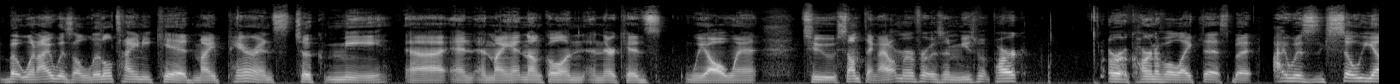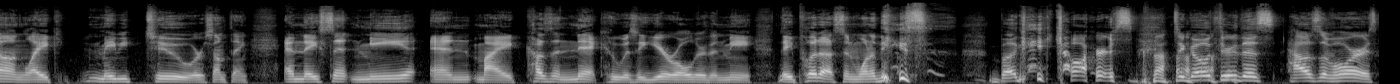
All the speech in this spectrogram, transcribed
but when I was a little tiny kid, my parents took me uh, and and my aunt and uncle and, and their kids. We all went to something. I don't remember if it was an amusement park or a carnival like this, but I was so young, like maybe two or something, and they sent me and my cousin Nick, who was a year older than me, they put us in one of these buggy cars to go through this house of horrors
